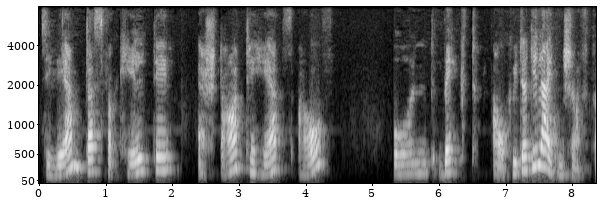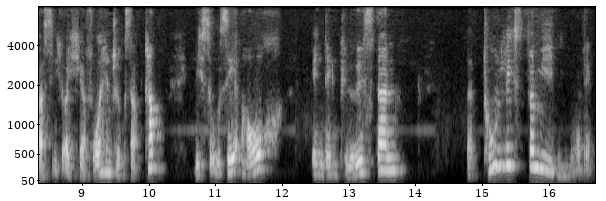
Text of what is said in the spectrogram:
sie wärmt das verkählte, erstarrte Herz auf und weckt auch wieder die Leidenschaft, was ich euch ja vorhin schon gesagt habe, wieso sie auch in den Klöstern äh, tunlichst vermieden wurde.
